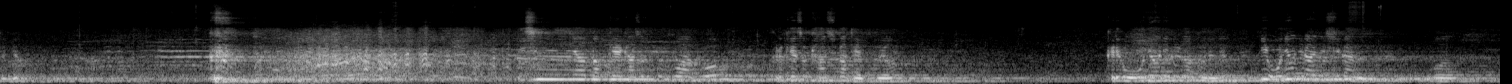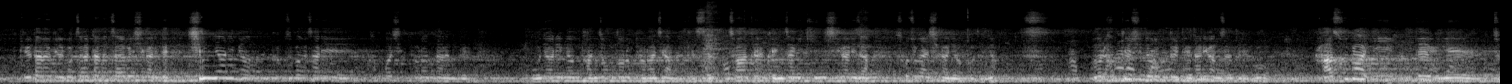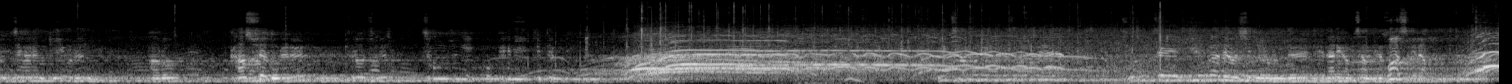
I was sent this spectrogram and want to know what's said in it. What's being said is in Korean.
꿈꿔왔거든요. 20년 넘게 가수를 꿈꿔왔고 그렇게 해서 가수가 됐고요. 그리고 5년이 흘렀거든요. 이 5년이라는 시간 뭐 길다면 길고 짧다면 짧은 시간인데 10년이면 금수강산이 한 번씩 변한다는데 5년이면 반 정도는 변하지 않았겠어요? 저한테는 굉장히 긴 시간이자 소중한 시간이었거든요. 오늘 함께 해 주신 여러분들 대단히 감사드리고 가수가 이 무대 위에 존재하는 이유는 바로 가수의 노래를 들어주는 청중이 있고 팬이 있기 때문입니다. 이 차원의 존재의 이유가 되어주신 여러분들 대단히 감사합니다. 고맙습니다.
